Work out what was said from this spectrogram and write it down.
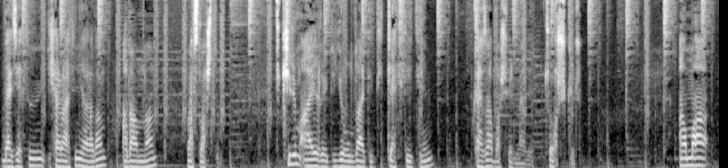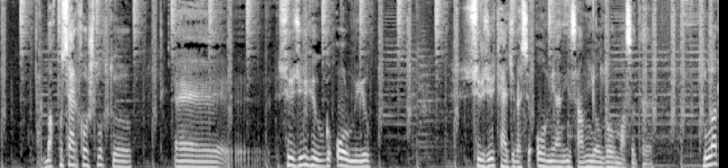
vəziyyətinin şəraitini yaradan adamla rastlaşdım. Fikrim ayıq idi, yoldaydı, diqqətli idim. Qəza baş vermədi. Çox şükür. Amma bax bu sərxoşluqdur. Eee sürücülük hüququ olmayıb sürücülük təcrübəsi olmayan insanın yolda olmasıdır. Bunlar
